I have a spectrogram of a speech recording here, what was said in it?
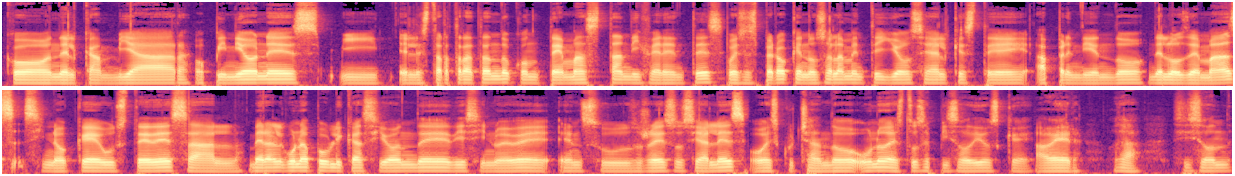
con el cambiar opiniones y el estar tratando con temas tan diferentes, pues espero que no solamente yo sea el que esté aprendiendo de los demás, sino que ustedes al ver alguna publicación de 19 en sus redes sociales o escuchando uno de estos episodios que, a ver, o sea, si son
